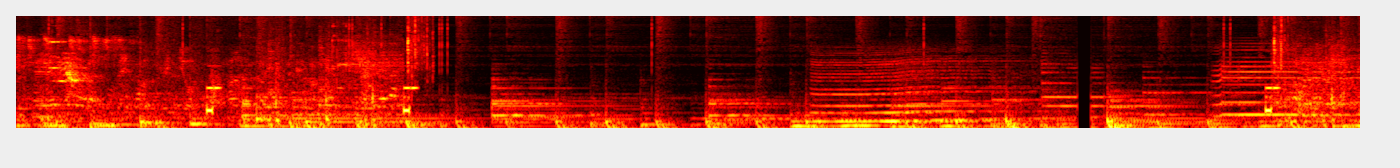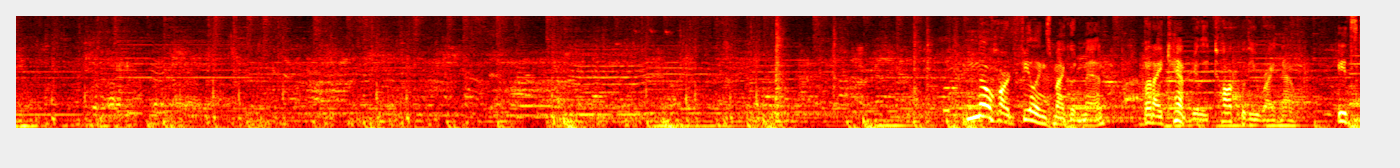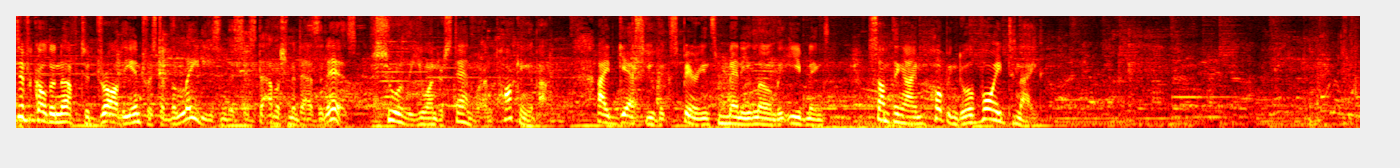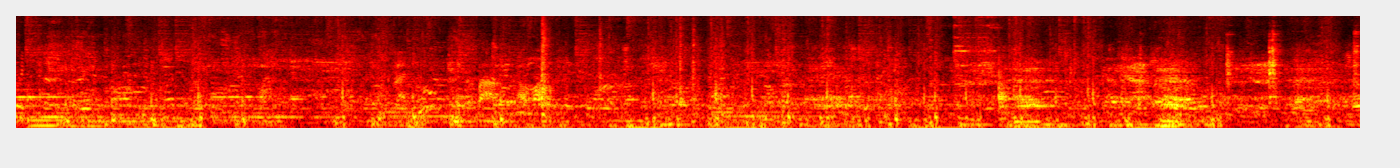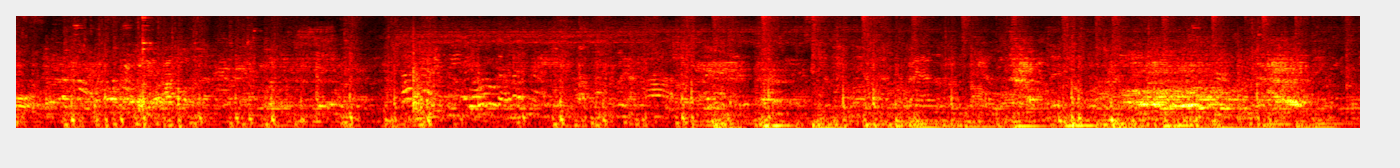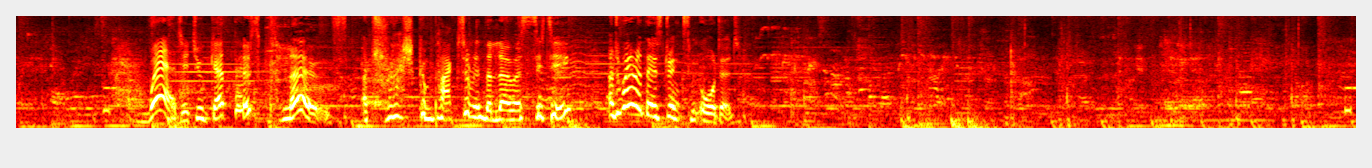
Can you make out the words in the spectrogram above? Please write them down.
No hard feelings, my good man, but I can't really talk with you right now. It's difficult enough to draw the interest of the ladies in this establishment as it is. Surely you understand what I'm talking about. I'd guess you've experienced many lonely evenings, something I'm hoping to avoid tonight. Did you get those clothes? A trash compactor in the lower city? And where are those drinks we ordered?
